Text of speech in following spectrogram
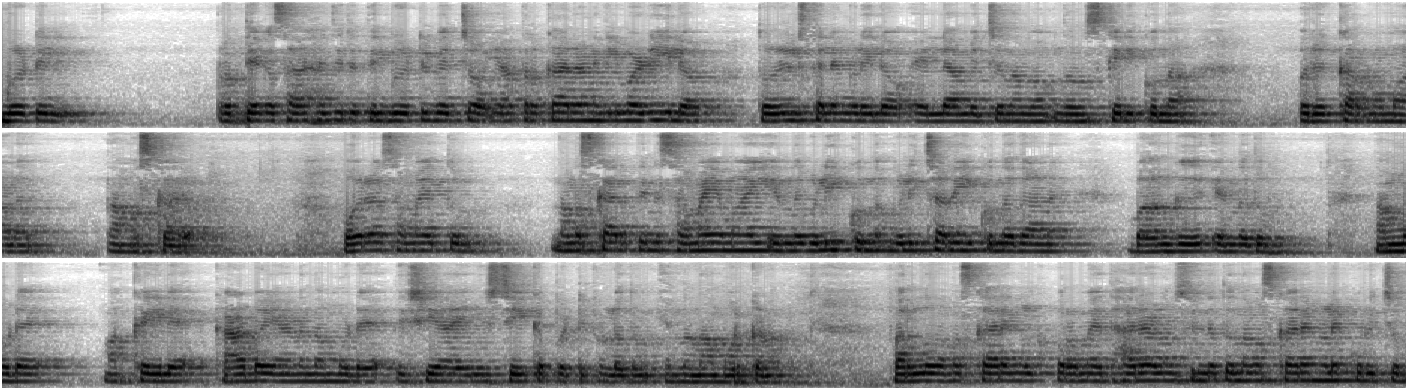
വീട്ടിൽ പ്രത്യേക സാഹചര്യത്തിൽ വീട്ടിൽ വെച്ചോ യാത്രക്കാരാണെങ്കിൽ വഴിയിലോ തൊഴിൽ സ്ഥലങ്ങളിലോ എല്ലാം വെച്ച് നമസ്കരിക്കുന്ന ഒരു കർമ്മമാണ് നമസ്കാരം. ഓരോ സമയത്തും നമസ്കാരത്തിന് സമയമായി എന്ന് വിളിക്കുന്ന വിളിച്ചറിയിക്കുന്നതാണ് ബാങ്ക് എന്നതും. നമ്മുടെ മക്കയിലെ കാബയാണ് നമ്മുടെ ദിശയായി നിശ്ചയിക്കപ്പെട്ടിട്ടുള്ളതും എന്ന് നാം ഓർക്കണം. ഫർൾ നമസ്കാരങ്ങൾക്ക് പുറമെ ധാരാളം സുന്നത്ത് നമസ്കാരങ്ങളെക്കുറിച്ചും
